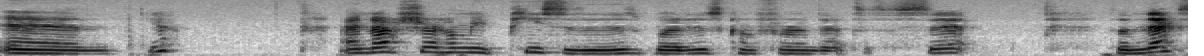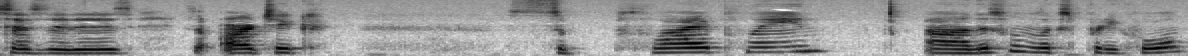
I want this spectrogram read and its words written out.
And yeah, I'm not sure how many pieces it is, but it is confirmed that it's a set. The next set it is the Arctic Supply Plane. Uh, this one looks pretty cool.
